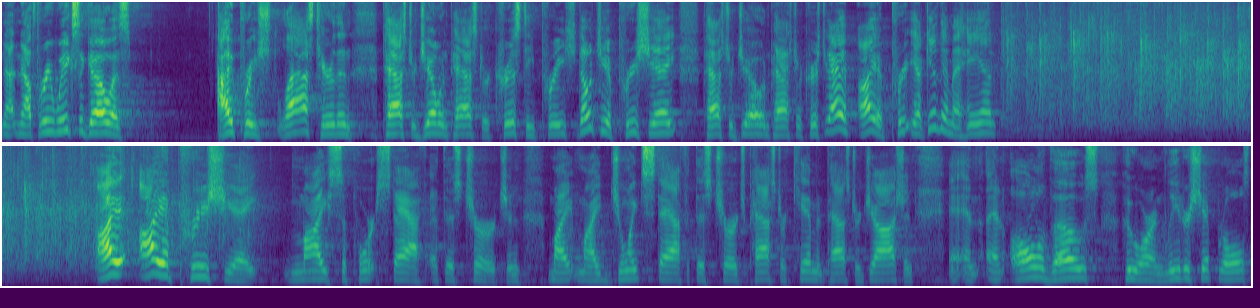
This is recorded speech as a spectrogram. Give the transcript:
Now, now three weeks ago, as I preached last here, then Pastor Joe and Pastor Christy preached. Don't you appreciate Pastor Joe and Pastor Christy? I, I appreciate, yeah, give them a hand. I, I appreciate my support staff at this church and my, my joint staff at this church, Pastor Kim and Pastor Josh, and, and, and all of those who are in leadership roles.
